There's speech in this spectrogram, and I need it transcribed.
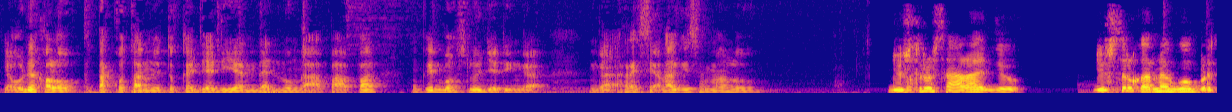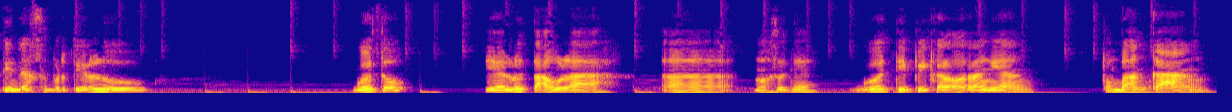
ya udah kalau ketakutan itu kejadian dan lu nggak apa-apa mungkin bos lu jadi nggak nggak rese lagi sama lu. Justru salah Ju. Justru karena gue bertindak seperti lu gue tuh ya lu tau lah eh, maksudnya gue tipikal orang yang pembangkang.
